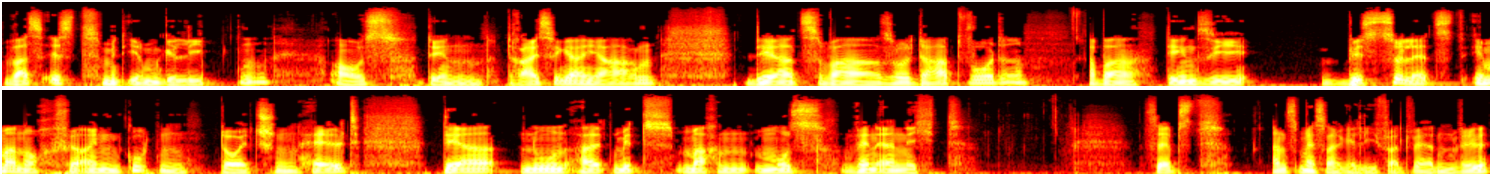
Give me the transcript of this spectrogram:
Was ist mit ihrem Geliebten aus den 30er Jahren, der zwar Soldat wurde, aber den sie bis zuletzt immer noch für einen guten Deutschen hält, der nun halt mitmachen muss, wenn er nicht selbst ans Messer geliefert werden will.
